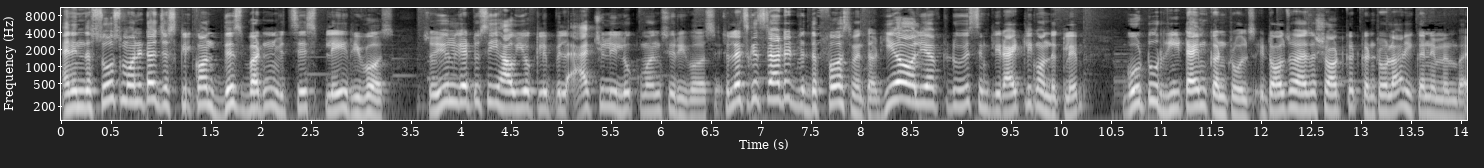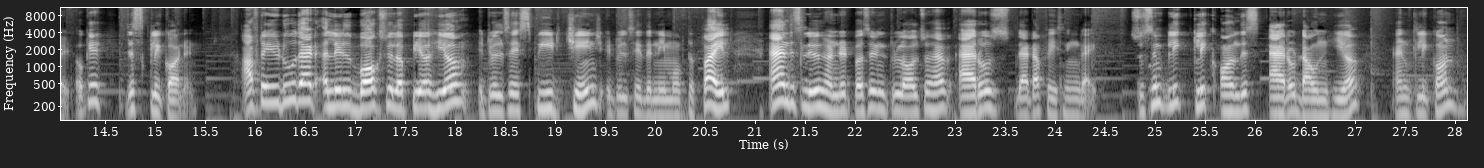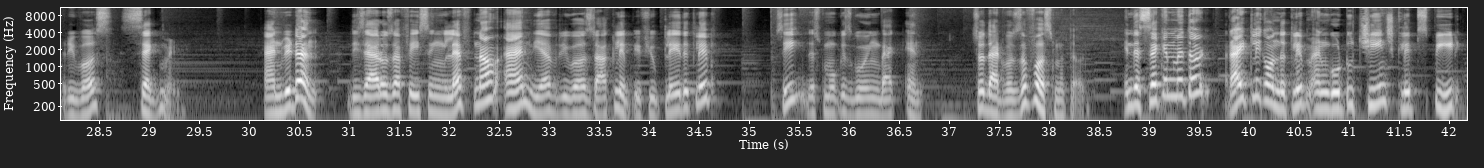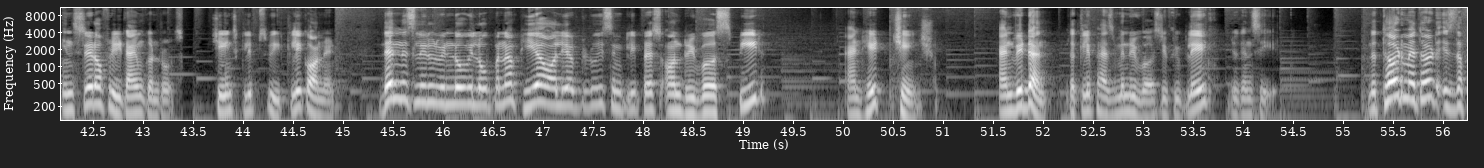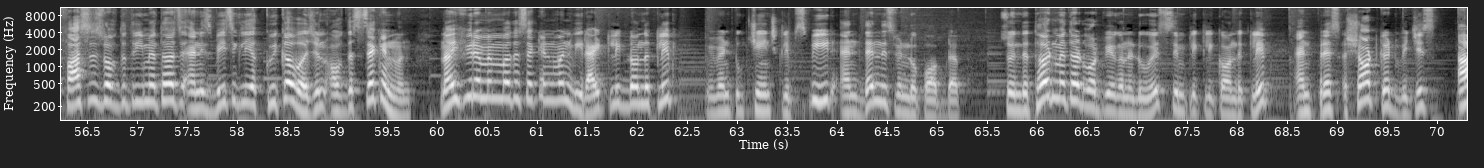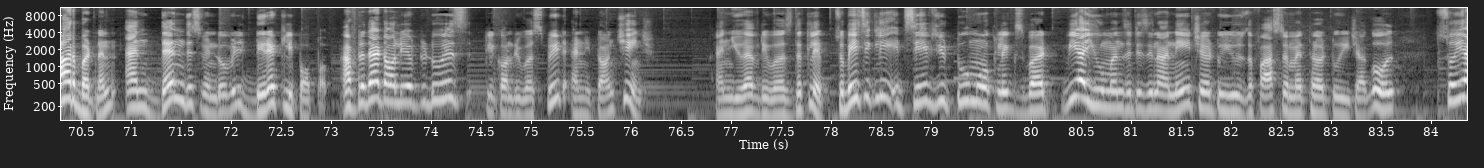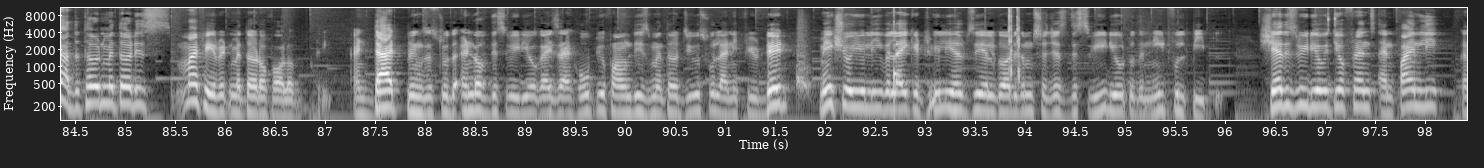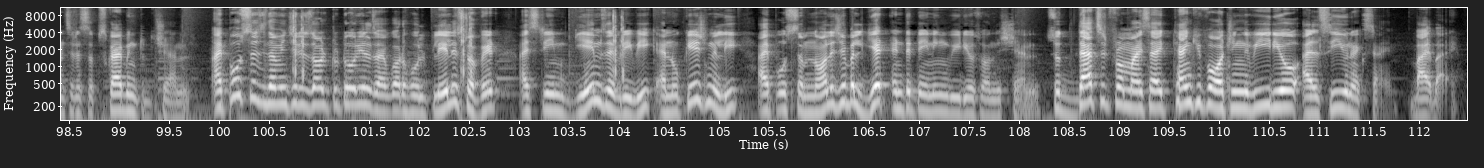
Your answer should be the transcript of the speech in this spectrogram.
and in the source monitor just click on this button which says play reverse. So you'll get to see how your clip will actually look once you reverse it. So let's get started with the first method. Here all you have to do is simply right click on the clip, go to retime controls. It also has a shortcut controller, you can remember it. Okay, just click on it. After you do that, a little box will appear here. It will say speed change. It will say the name of the file and this little 100% it will also have arrows that are facing right. So simply click on this arrow down here and click on reverse segment. And we're done. These arrows are facing left now and we have reversed our clip. If you play the clip, see the smoke is going back in. So that was the first method. In the second method, right click on the clip and go to change clip speed instead of retime controls. Change clip speed, click on it. Then this little window will open up. Here all you have to do is simply press on reverse speed and hit change. And we're done. The clip has been reversed. If you play it, you can see it. The third method is the fastest of the three methods and is basically a quicker version of the second one. Now if you remember the second one, we right clicked on the clip, we went to change clip speed and then this window popped up. So in the third method what we are going to do is simply click on the clip and press a shortcut which is R button and then this window will directly pop up. After that all you have to do is click on reverse speed and hit on change and you have reversed the clip. So basically it saves you two more clicks but we are humans it is in our nature to use the faster method to reach our goal so yeah, the third method is my favorite method of all of the three. And that brings us to the end of this video guys. I hope you found these methods useful and if you did, make sure you leave a like. It really helps the algorithm suggest this video to the needful people. Share this video with your friends and finally consider subscribing to the channel. I post such DaVinci Resolve tutorials, I've got a whole playlist of it. I stream games every week and occasionally I post some knowledgeable yet entertaining videos on this channel. So that's it from my side. Thank you for watching the video. I'll see you next time. Bye bye.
